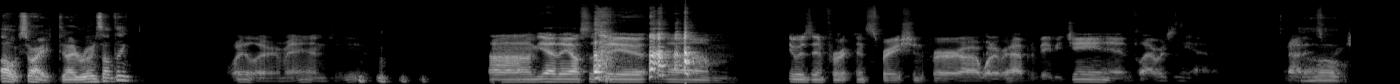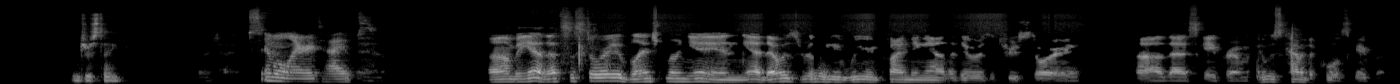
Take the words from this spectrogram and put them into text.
Oh, sorry. Did I ruin something? Spoiler, man, jeez. um, yeah, they also say um, it was in for inspiration for uh, whatever happened to Baby Jane and Flowers in the Attic. Not Oh. inspiration. Interesting. similar type. Similar types. Yeah. Um, but yeah, that's the story of Blanche Monnier, and yeah, that was really weird finding out that there was a true story. Uh, that escape room. It was kind of a cool escape room.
